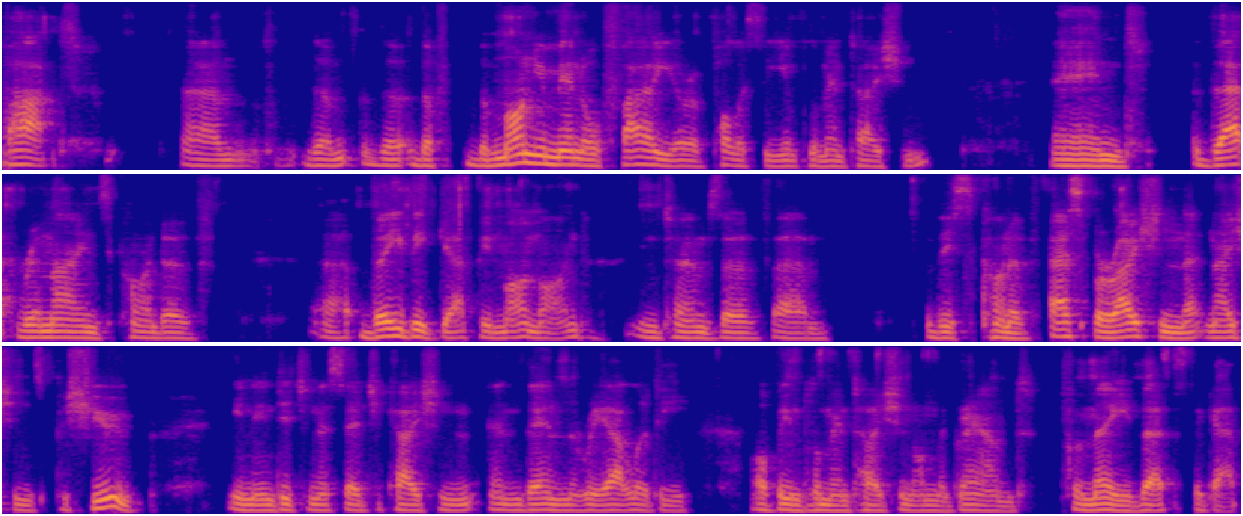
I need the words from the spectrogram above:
but um, the, the, the, the monumental failure of policy implementation and that remains kind of uh, the big gap in my mind in terms of um, this kind of aspiration that nations pursue in Indigenous education and then the reality of implementation on the ground. For me, that's the gap.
